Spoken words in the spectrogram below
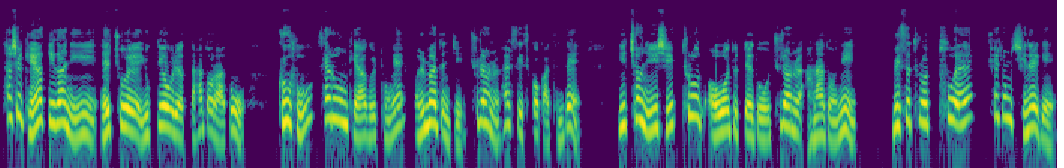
사실 계약 기간이 애초에 6개월이었다 하더라도 그 후 새로운 계약을 통해 얼마든지 출연을 할 수 있을 것 같은데 2020 트롯 어워드 때도 출연을 안 하더니 미스 트롯 2의 최종 진에게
